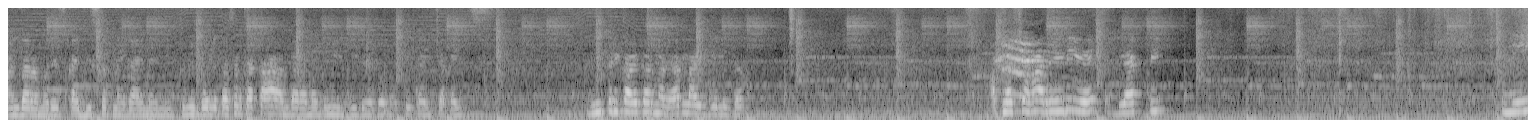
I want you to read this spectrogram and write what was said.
अंधारामध्येच काही दिसत नाही काय नाही. मी तुम्ही बोलत असाल का काय अंधारामध्ये मी व्हिडिओ बनवते काहीच्या काहीच मी तरी काय करणार यार लाइट गेले तर? आपला चहा रेडी आहे ब्लॅक टी आणि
